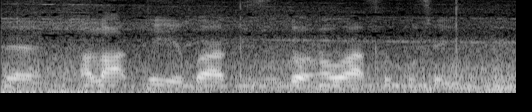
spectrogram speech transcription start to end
Yeah, I like Peterborough because we've got an alright football team.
